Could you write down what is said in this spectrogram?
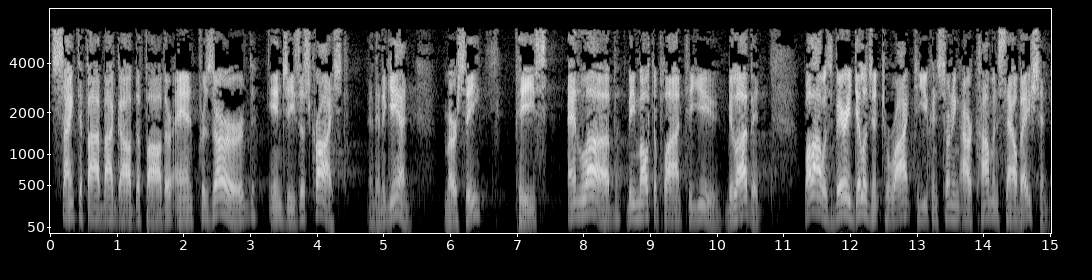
sanctified by God the Father, and preserved in Jesus Christ. And then again, mercy, peace, and love be multiplied to you. Beloved, while I was very diligent to write to you concerning our common salvation,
